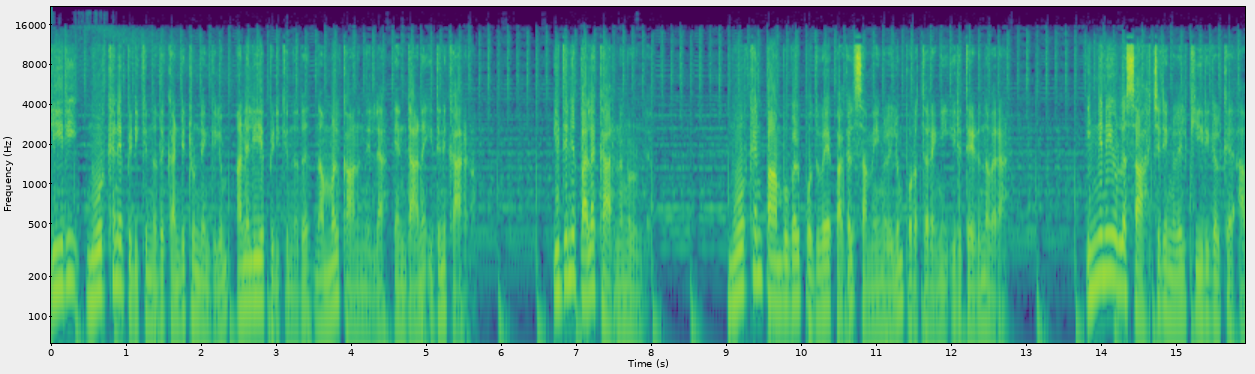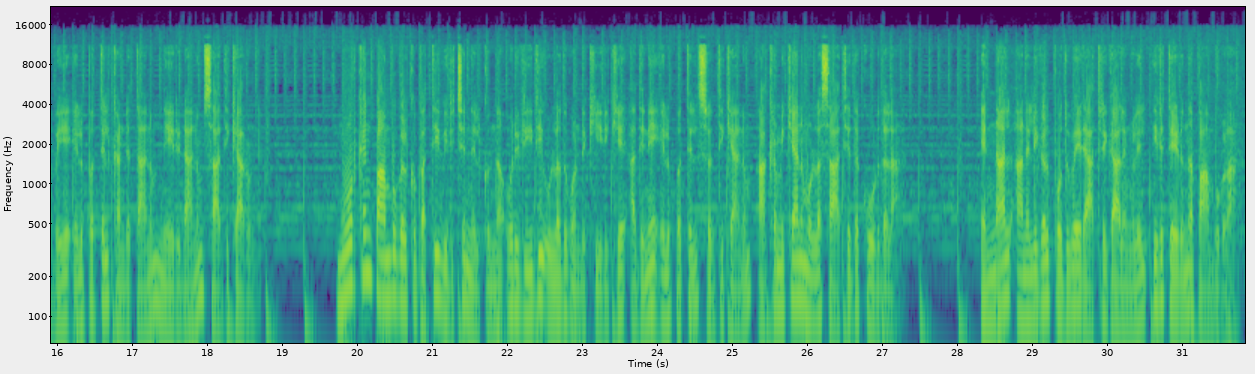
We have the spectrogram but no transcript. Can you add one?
കീരി മൂർഖനെ പിടിക്കുന്നത് കണ്ടിട്ടുണ്ടെങ്കിലും അണലിയെ പിടിക്കുന്നത് നമ്മൾ കാണുന്നില്ല എന്താണ് ഇതിന് കാരണം? ഇതിന് പല കാരണങ്ങളുണ്ട്. മൂർഖൻ പാമ്പുകൾ പൊതുവെ പകൽ സമയങ്ങളിലും പുറത്തിറങ്ങി ഇരു തേടുന്നവരാണ്. ഇങ്ങനെയുള്ള സാഹചര്യങ്ങളിൽ കീരികൾക്ക് അവയെ എളുപ്പത്തിൽ കണ്ടെത്താനും നേരിടാനും സാധിക്കാറുണ്ട്. മൂർഖൻ പാമ്പുകൾക്ക് പത്തി വിരിച്ച് നിൽക്കുന്ന ഒരു രീതി ഉള്ളതുകൊണ്ട് കീരിക്ക് അതിനെ എളുപ്പത്തിൽ ശ്രദ്ധിക്കാനും ആക്രമിക്കാനുമുള്ള സാധ്യത കൂടുതലാണ്. എന്നാൽ അണലികൾ പൊതുവെ രാത്രികാലങ്ങളിൽ ഇര തേടുന്ന പാമ്പുകളാണ്.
